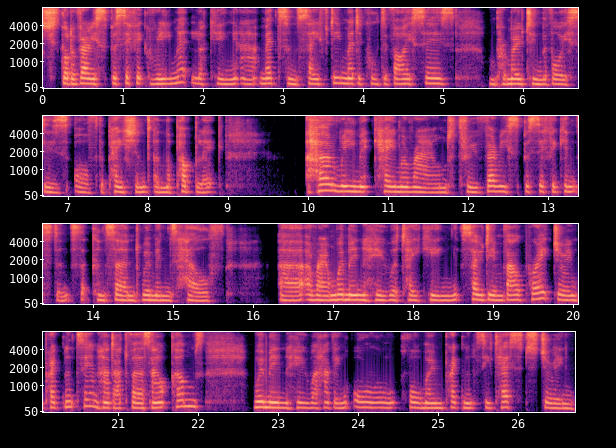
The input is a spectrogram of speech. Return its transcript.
She's got a very specific remit looking at medicine safety, medical devices, and promoting the voices of the patient and the public, her remit came around through very specific instance that concerned women's health uh, around women who were taking sodium valproate during pregnancy and had adverse outcomes, women who were having oral hormone pregnancy tests during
